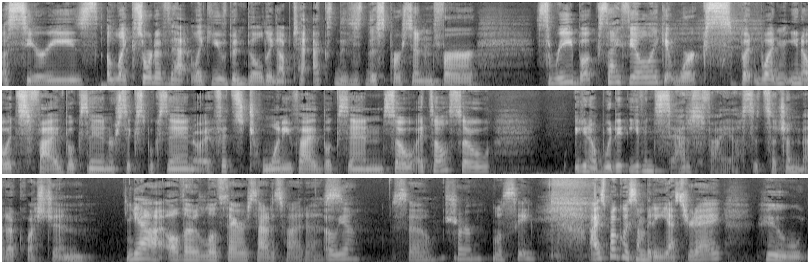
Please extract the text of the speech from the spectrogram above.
a series like sort of that like you've been building up to X this, this person mm-hmm. for three books i feel like it works but when you know it's five books in or six books in or if it's 25 books in. So it's also you know would it even satisfy us? It's such a meta question. Yeah although lothair satisfied us. Oh yeah So sure we'll see. I spoke with somebody yesterday who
